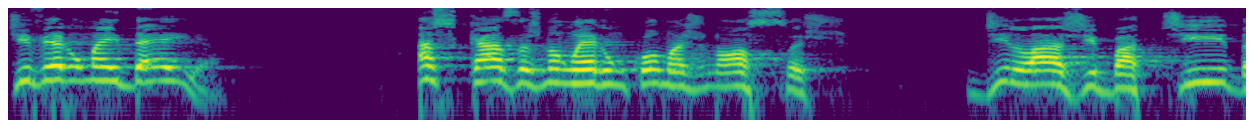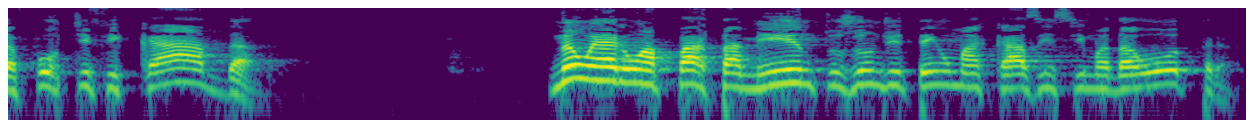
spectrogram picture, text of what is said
Tiveram uma ideia. As casas não eram como as nossas, de laje batida, fortificada. Não eram apartamentos onde tem uma casa em cima da outra.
